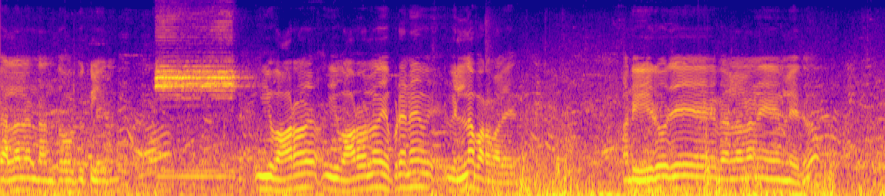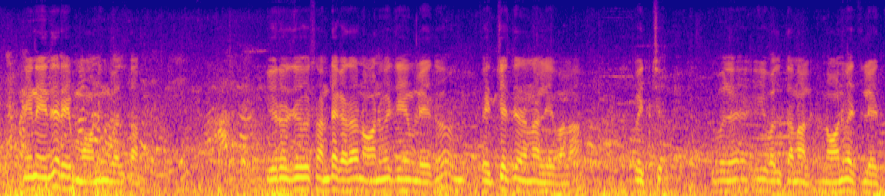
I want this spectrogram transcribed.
వెళ్ళాలంటే అంత ఓపిక లేదు. ఈ వారం ఈ వారంలో ఎప్పుడైనా వెళ్ళినా పర్వాలేదు. అంటే ఈ రోజే వెళ్ళాలని ఏం లేదు. నేనైతే రేపు మార్నింగ్ వెళ్తాను. ఈరోజు సండే కదా నాన్ వెజ్ ఏం లేదు. వెజ్ అయితే తినాలి ఇవాళ. వెజ్ ఇవాళ ఇవాళ తినాలి. నాన్ వెజ్ లేదు.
